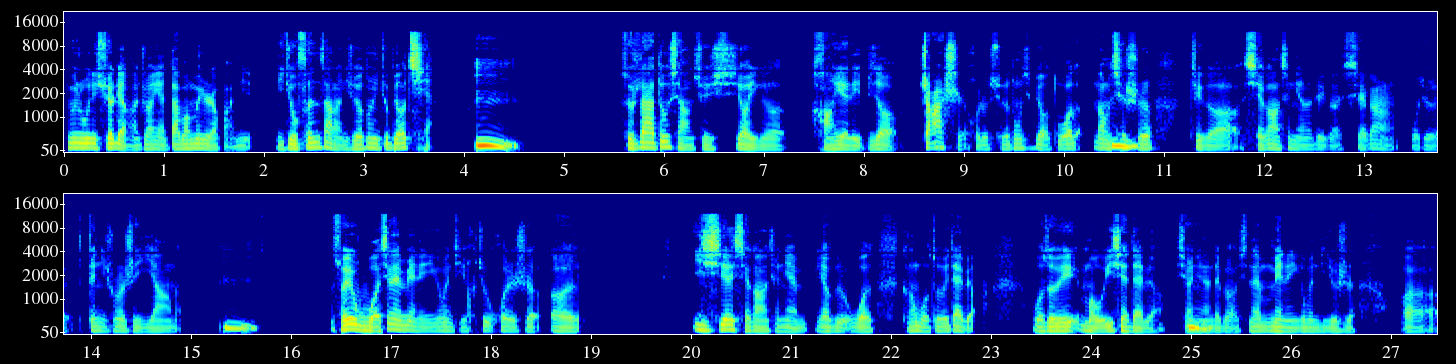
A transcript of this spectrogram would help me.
因为如果你学两个专业 double major 的话，你你就分散了，你学的东西就比较浅，嗯所以说大家都想去需要一个行业里比较扎实或者学的东西比较多的。那么其嗯实这个斜杠青年的这个斜杠，我觉得跟你说的是一样的。嗯所以我现在面临一个问题，就或者是呃，一些斜杠青年，要不我可能我作为代表，我作为某一些代表，青年嗯代表，现在面临一个问题，就是呃，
